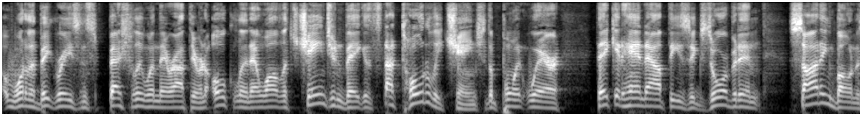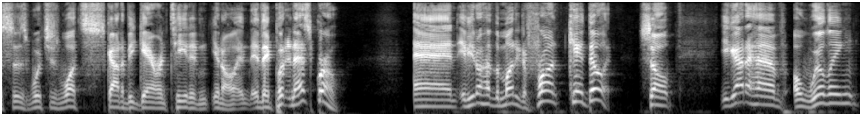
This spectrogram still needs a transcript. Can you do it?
one of the big reasons, especially when they're out there in Oakland. And while it's changed in Vegas, it's not totally changed to the point where they could hand out these exorbitant signing bonuses, which is what's got to be guaranteed. And you know, and they put an escrow. And if you don't have the money to front, can't do it. So you got to have a willing,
